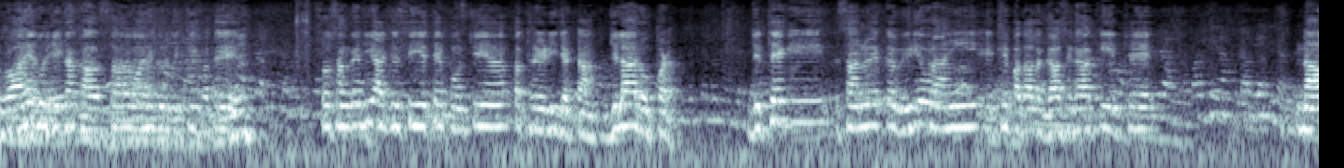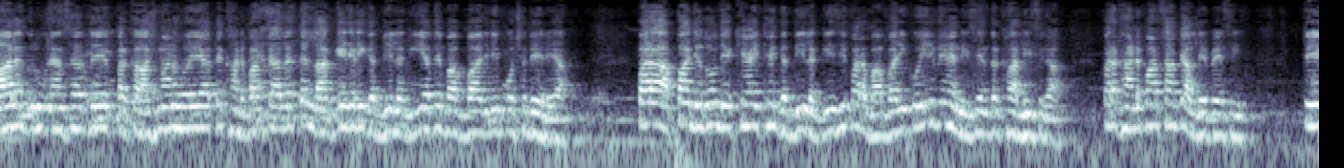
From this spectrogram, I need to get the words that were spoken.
ਵਾਹਿਗੁਰੂ ਜੀ ਕਾ ਖਾਲਸਾ, ਵਾਹਿਗੁਰੂ ਜੀ ਕੀ ਫਤਿਹ। ਸੋ ਸੰਗਤ ਜੀ, ਅੱਜ ਅਸੀਂ ਇੱਥੇ ਪਹੁੰਚੇ ਆ ਪਥਰੇੜੀ ਜੱਟਾਂ, ਜ਼ਿਲ੍ਹਾ ਰੋਪੜ। ਜਿੱਥੇ ਕਿ ਸਾਨੂੰ ਇੱਕ ਵੀਡੀਓ ਰਾਹੀਂ ਇੱਥੇ ਪਤਾ ਲੱਗਾ ਸੀਗਾ ਕਿ ਇੱਥੇ ਨਾਲ ਗੁਰੂ ਗ੍ਰੰਥ ਸਾਹਿਬ ਦੇ ਪ੍ਰਕਾਸ਼ਮਾਨ ਹੋਏ ਆ ਤੇ ਖੰਡ ਪਾਠ ਚੱਲ ਤੇ ਲਾਗੇ ਜਿਹੜੀ ਗੱਦੀ ਲੱਗੀ ਆ ਤੇ ਬਾਬਾ ਜਿਹੜੀ ਪੁੱਛ ਦੇ ਰਿਹਾ। ਪਰ ਆਪਾਂ ਜਦੋਂ ਦੇਖਿਆ ਇੱਥੇ ਗੱਦੀ ਲੱਗੀ ਸੀ, ਪਰ ਬਾਬਾ ਜੀ ਕੋਈ ਵੀ ਹੈ ਨਹੀਂ ਸੀ, ਅੰਦਰ ਖਾਲੀ ਸੀਗਾ। ਪਰ ਅਖੰਡ ਪਾਠ ਸਾਹਿਬ ਚੱਲਦੇ ਪਏ ਸੀ। ਤੇ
